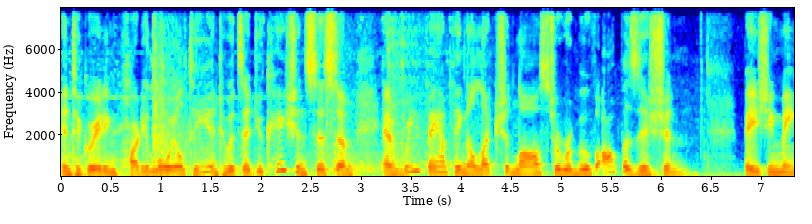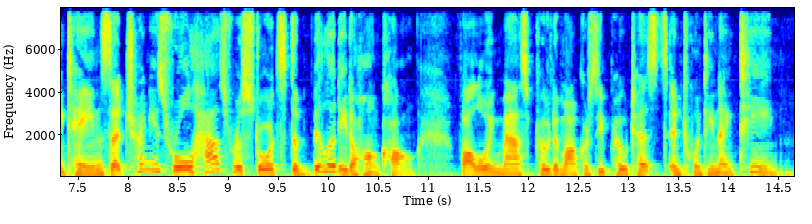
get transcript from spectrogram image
integrating party loyalty into its education system, and revamping election laws to remove opposition. Beijing maintains that Chinese rule has restored stability to Hong Kong following mass pro democracy protests in 2019.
